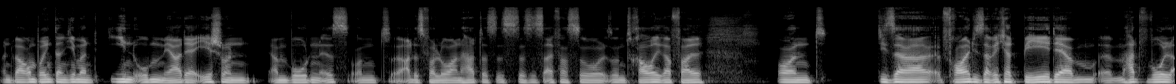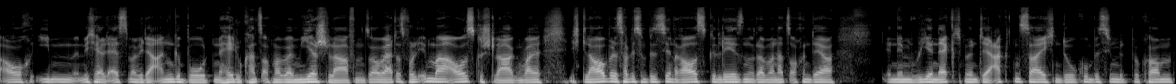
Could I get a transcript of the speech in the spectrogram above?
und warum bringt dann jemand ihn um, ja, der eh schon am Boden ist und alles verloren hat? Das ist, das ist einfach so, so ein trauriger Fall. Und dieser Freund, dieser Richard B., der ähm, hat wohl auch ihm Michael S. mal wieder angeboten, hey, du kannst auch mal bei mir schlafen und so, aber er hat das wohl immer ausgeschlagen, weil ich glaube, das habe ich so ein bisschen rausgelesen oder man hat es auch in der, in dem Reenactment der Aktenzeichen-Doku ein bisschen mitbekommen.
